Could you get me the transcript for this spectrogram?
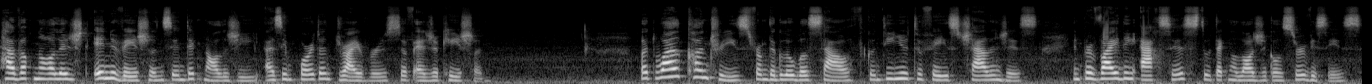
have acknowledged innovations in technology as important drivers of education. But while countries from the Global South continue to face challenges in providing access to technological services,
